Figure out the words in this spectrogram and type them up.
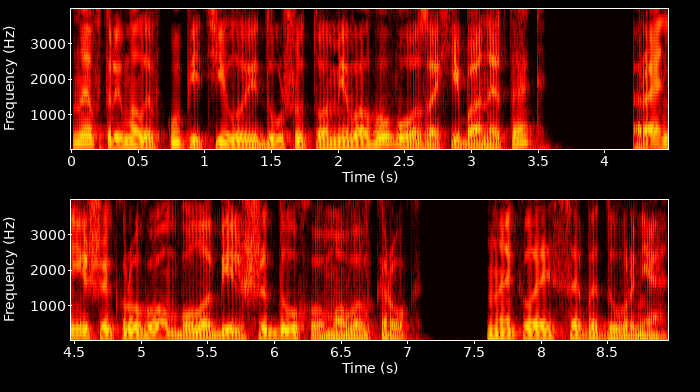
не втримали вкупі тіло і душу Томі ваговоза, хіба не так? Раніше кругом було більше духу, мовив круг. Не клей себе дурня.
